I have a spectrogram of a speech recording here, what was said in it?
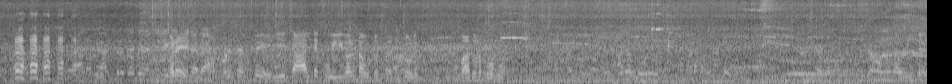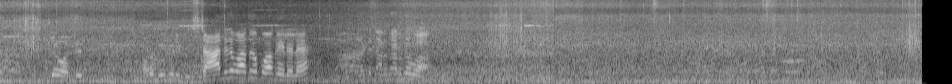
ഇവിടെ ഇവിടെ ചിലപ്പോ ഈ ചാലിന്റെ കുഴികളുണ്ടാവും കേട്ടോ ശ്രദ്ധിച്ചോളി അപ്പോൾ അതുകൂടെ പോകുക സ്റ്റാൻഡിന്റെ ഭാഗത്തൊക്കെ പോകാൻ കഴിയില്ലല്ലേ? നടന്നു പോവാ.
